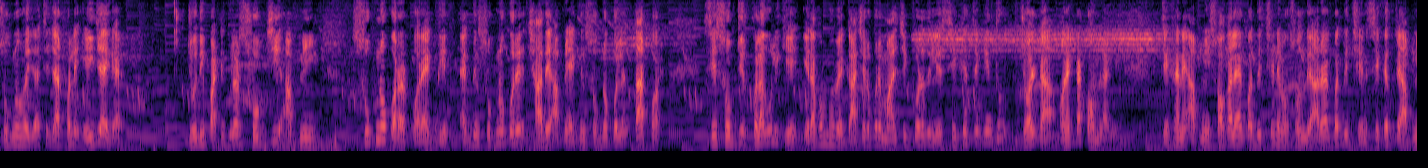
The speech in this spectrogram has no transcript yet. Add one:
শুকনো হয়ে যাচ্ছে, যার ফলে এই জায়গায় যদি পার্টিকুলার সবজি আপনি শুকনো করার পর একদিন একদিন শুকনো করে ছাদে আপনি একদিন শুকনো করলেন, তারপর সেই সবজির খোলাগুলিকে এরকমভাবে গাছের উপরে মালচিং করে দিলে সেক্ষেত্রে কিন্তু জলটা অনেকটা কম লাগে। যেখানে আপনি সকালে একবার দিচ্ছেন এবং সন্ধ্যে আরও একবার দিচ্ছেন, সেক্ষেত্রে আপনি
